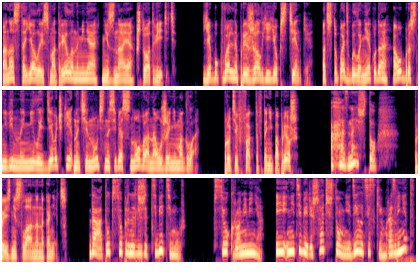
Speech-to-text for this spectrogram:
Она стояла и смотрела на меня, не зная, что ответить. Я буквально прижал ее к стенке. Отступать было некуда, а образ невинной милой девочки натянуть на себя снова она уже не могла. Против фактов-то не попрешь. А знаешь что? Произнесла она наконец. «Да, тут все принадлежит тебе, Тимур. Все, кроме меня. И не тебе решать, что мне делать и с кем, разве нет?»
